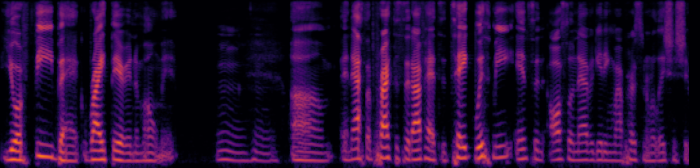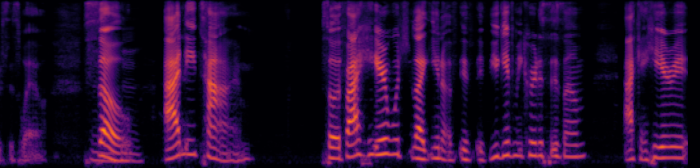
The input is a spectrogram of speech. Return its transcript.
your feedback right there in the moment. Mhm. Um, and that's a practice that I've had to take with me into also navigating my personal relationships as well. So Mhm. I need time. So if I hear what you, like, you know, if, if you give me criticism, I can hear it.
